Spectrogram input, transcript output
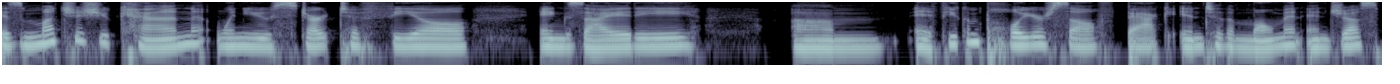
as much as you can when you start to feel anxiety. Um, if you can pull yourself back into the moment and just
